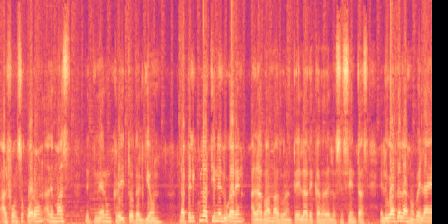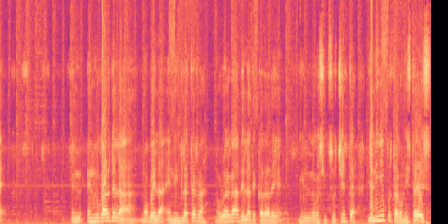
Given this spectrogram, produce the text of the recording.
Alfonso Cuarón, además de tener un crédito del guion. La película tiene lugar en Alabama durante la década de los 60, en lugar de la novela en, lugar de la novela en Inglaterra, Noruega de la década de 1980 y el niño protagonista es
